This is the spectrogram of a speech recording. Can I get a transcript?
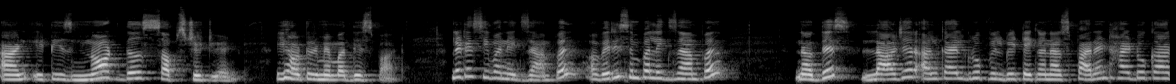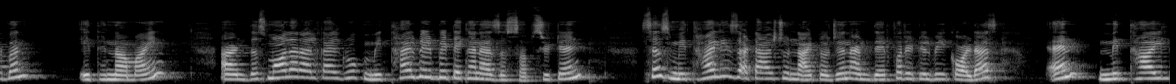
and it is not the substituent. You have to remember this part. Let us see one example, a very simple example. Now this larger alkyl group will be taken as parent hydrocarbon, ethanamine and the smaller alkyl group methyl will be taken as a substituent. Since methyl is attached to nitrogen and therefore it will be called as N-methyl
